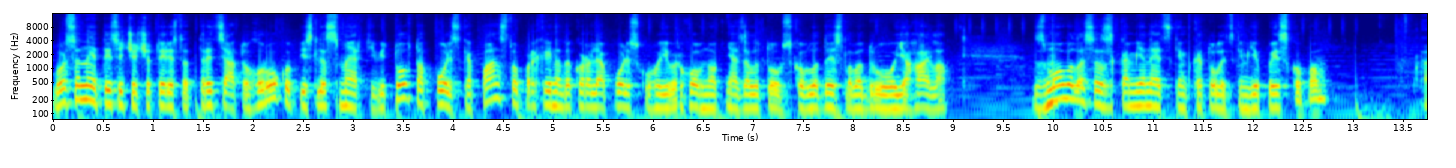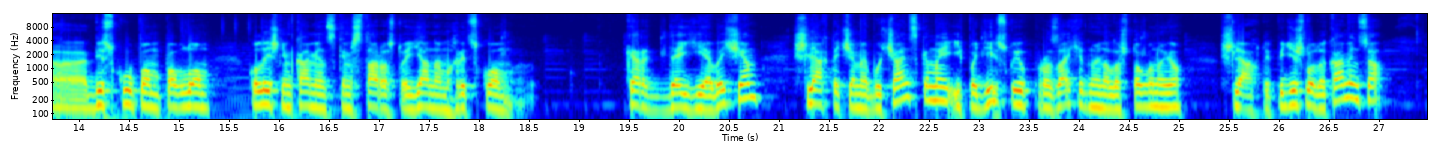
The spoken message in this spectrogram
Восени 1430 року, після смерті Вітовта, польське панство, прихильне до короля польського і верховного князя Литовського Владислава II Ягайла, змовилося з кам'янецьким католицьким єпископом Е, біскупом Павлом, колишнім кам'янським старостою Яном Грицьком Кердеєвичем, шляхтичами Бучанськими і Подільською прозахідною налаштованою шляхтою. Підійшло до Кам'янця,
